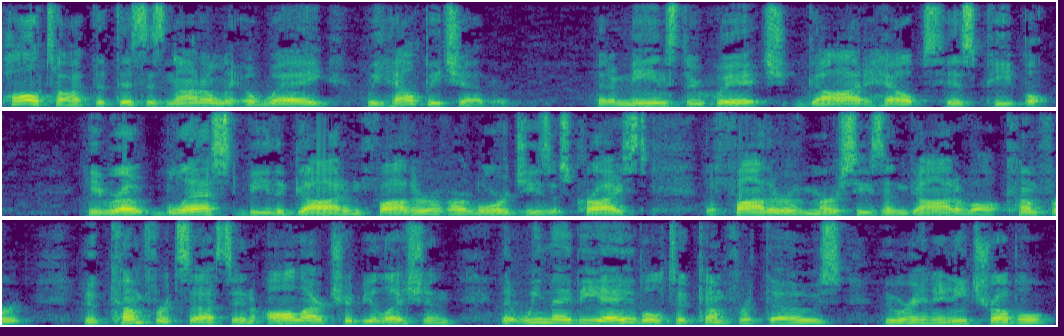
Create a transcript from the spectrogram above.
Paul taught that this is not only a way we help each other, but a means through which God helps his people. He wrote, Blessed be the God and Father of our Lord Jesus Christ, the Father of mercies and God of all comfort, who comforts us in all our tribulation, that we may be able to comfort those who are in any trouble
